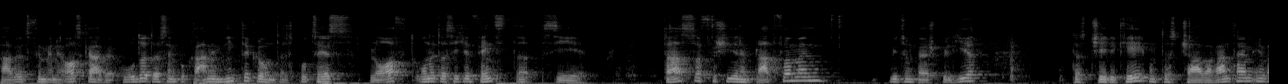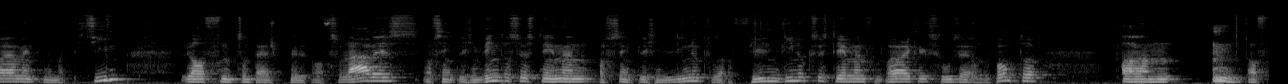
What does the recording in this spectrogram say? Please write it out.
habe für meine Ausgabe oder dass ein Programm im Hintergrund als Prozess läuft, ohne dass ich ein Fenster sehe. Das auf verschiedenen Plattformen, wie zum Beispiel hier das JDK und das Java Runtime Environment Nummer 7, laufen zum Beispiel auf Solaris, auf sämtlichen Windows-Systemen, auf sämtlichen Linux oder auf vielen Linux-Systemen von Oracle, SUSE und Ubuntu, ähm, auf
